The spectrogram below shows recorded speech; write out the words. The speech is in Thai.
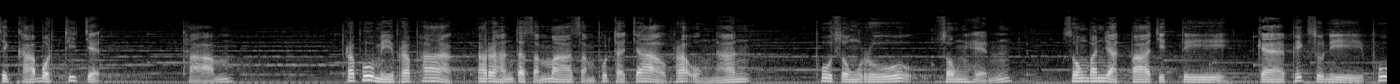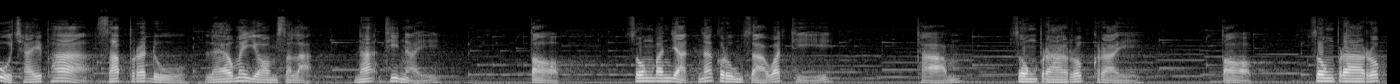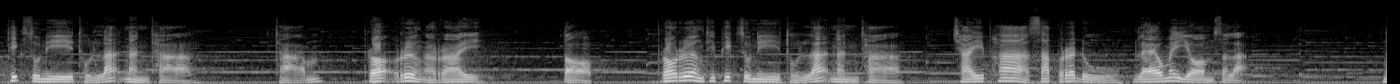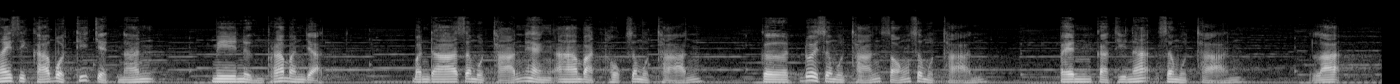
สิกขาบทที่เจ็ดถาม พระผู้มีพระภาค อรหันตสัมมาสัมพุทธเจ้าพระองค์นั้น ผู้ทรงรู้ ทรงเห็น ทรงบัญญัติปาจิตตีแก่ภิกษุณีผู้ใช้ผ้าซับระดูแล้วไม่ยอมสละณที่ไหน ตอบ ทรงบัญญัติณกรุงสาวัตถี ถาม ทรงปรารบใคร ตอบ ทรงปรารบภิกษุณีทุลนันธา ถาม เพราะเรื่องอะไร ตอบ เพราะเรื่องที่ภิกษุณีทุลนันธาใช้ผ้าซับระดูแล้วไม่ยอมสละ ในสิกขาบทที่เจ็ดนั้น มีหนึ่งพระบัญญัติ บรรดาสมุดฐานแห่งอาบัตหกสมุดฐาน เกิดด้วยสมุดฐานสองสมุดฐาน เป็นกัทินะสมุดฐาน ละ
